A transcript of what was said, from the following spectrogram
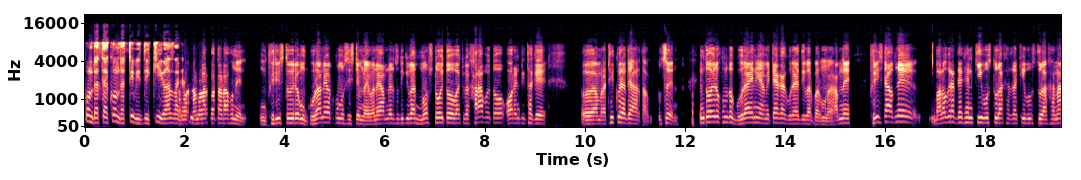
কোনটা কি আমার কথাটা শুনেন ফ্রিজ তো এরকম ঘুরা নেওয়ার কোনো সিস্টেম নাই। মানে আপনার যদি কিবা নষ্ট হইতো বা কিবা খারাপ হইতো ওয়ারেন্টি থাকে আমরা ঠিক করে দেয়া হারতাম বুঝছেন? কিন্তু ওইরকম তো ঘুরাই নিয়ে আমি টাকা ঘুরাই দিবার পারব না। আপনি ফ্রিজটা আপনি ভালো করে দেখেন কি বস্তু রাখা যায় কি বস্তু রাখা না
